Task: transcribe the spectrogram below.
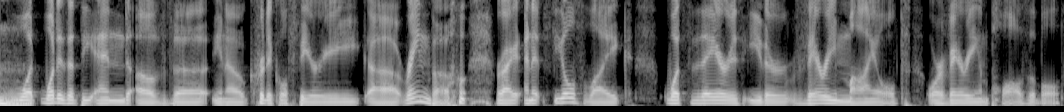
Mm-hmm. What what is at the end of the you know critical theory uh, rainbow, right? And it feels like what's there is either very mild or very implausible.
